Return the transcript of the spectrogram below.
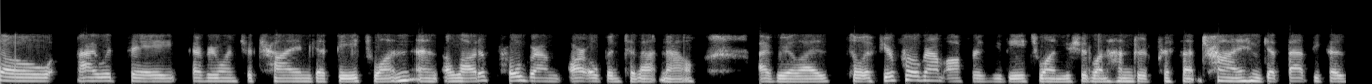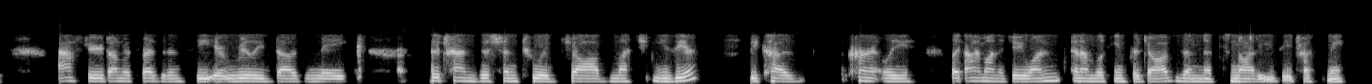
So I would say everyone should try and get the H1 and a lot of programs are open to that now. I've realized. So if your program offers you the H1, you should 100% try and get that because after you're done with residency, it really does make the transition to a job much easier because currently, like I'm on a J1 and I'm looking for jobs and it's not easy, trust me.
